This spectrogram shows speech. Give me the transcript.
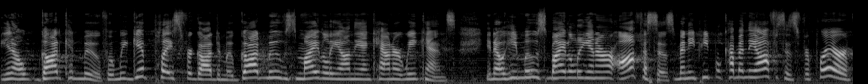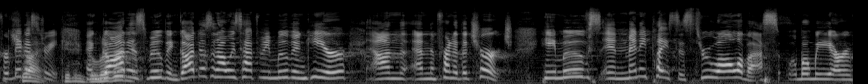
you know, God can move. When we give place for God to move, God moves mightily on the encounter weekends. You know, He moves mightily in our offices. Many people come in the offices for prayer and for That's ministry. Right. And God is moving. God doesn't always have to be moving here on, on the front of the church. He moves in many places through all of us when we are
